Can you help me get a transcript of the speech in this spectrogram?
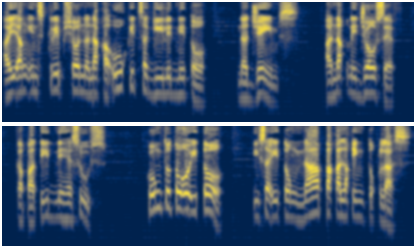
ay ang inscription na nakaukit sa gilid nito na James, anak ni Joseph, kapatid ni Jesus. Kung totoo ito, isa itong napakalaking tuklas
